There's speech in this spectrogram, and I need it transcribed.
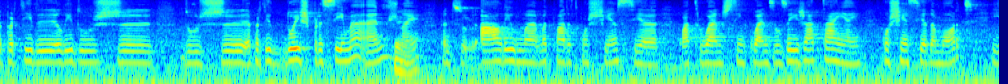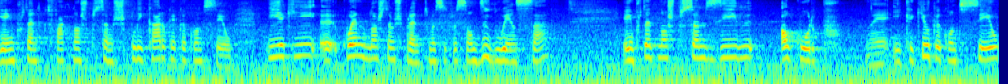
a partir ali dos, dos eh, a partir de dois para cima anos, Sim. não é? Portanto, há ali uma, uma tomada de consciência, 4 anos, 5 anos, eles aí já têm consciência da morte e é importante que de facto nós possamos explicar o que é que aconteceu. E aqui, eh, quando nós estamos perante uma situação de doença, é importante que nós possamos ir ao corpo não é? e que aquilo que aconteceu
